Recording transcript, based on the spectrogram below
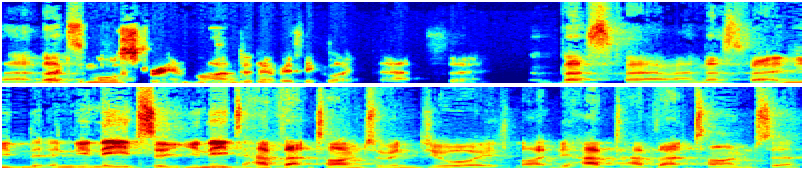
that's more streamlined and everything like that. So that's fair, man. That's fair, and you and you need to you need to have that time to enjoy. Like you have to have that time to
